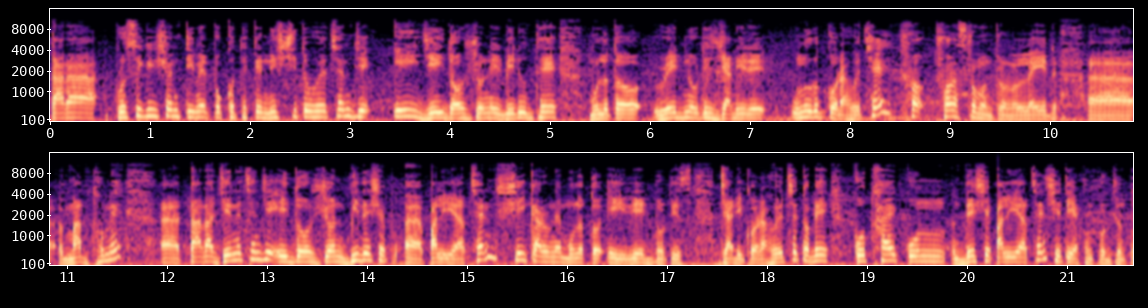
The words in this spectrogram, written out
তারা প্রসিকিউশন টিমের পক্ষ থেকে নিশ্চিত হয়েছেন যে এই যেই দশ জনের বিরুদ্ধে মূলত রেড নোটিশ জারির অনুরোধ করা হয়েছে স্বরাষ্ট্র মন্ত্রণালয়ের মাধ্যমে। তারা জেনেছেন যে এই দশজন বিদেশে পালিয়ে আছেন। সেই কারণে মূলত এই রেড নোটিশ জারি করা হয়েছে। তবে কোথায় কোন দেশে পালিয়ে আছেন সেটি এখন পর্যন্ত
